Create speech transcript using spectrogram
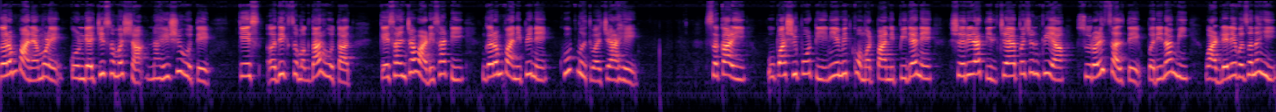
गरम पाण्यामुळे कोंड्याची समस्या नाहीशी होते. केस अधिक चमकदार होतात. केसांच्या वाढीसाठी गरम पाणी पिणे खूप महत्त्वाचे आहे. सकाळी उपाशीपोटी नियमित कोमट पाणी पिल्याने शरीरातील चयापचन क्रिया सुरळीत चालते. परिणामी वाढलेले वजनही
